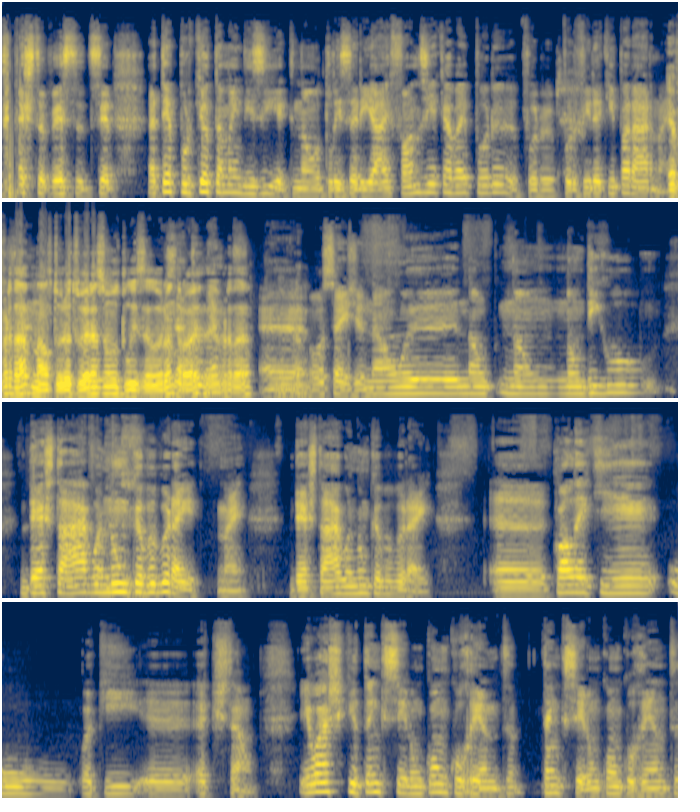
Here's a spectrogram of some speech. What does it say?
desta vez a dizer. Até porque eu também dizia que não utilizaria iPhones e acabei por, por, por vir aqui parar, não é? É verdade, na altura tu eras um utilizador Android, é verdade. É Eh, verdade. ou seja, não, eh, não, não, não digo desta água nunca beberei, não é? Desta água nunca beberei. Eh, qual é que é o, aqui eh, a questão? Eu acho que tem que ser um concorrente, tem que ser um concorrente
